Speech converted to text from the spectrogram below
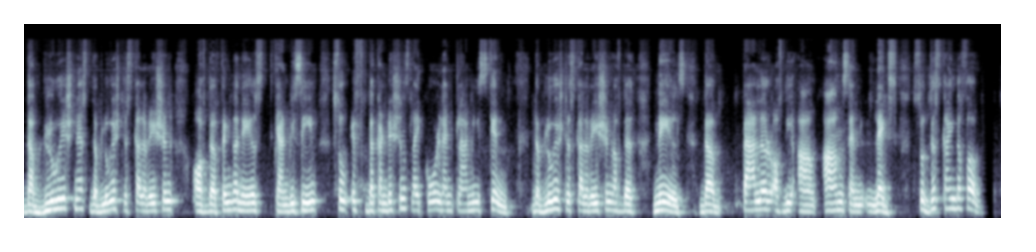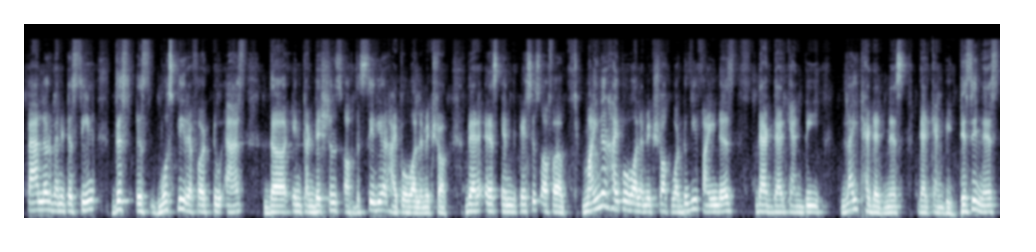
the bluishness the bluish discoloration of the fingernails can be seen. So if the conditions like cold and clammy skin the bluish discoloration of the nails the pallor of the arm, arms and legs. So this kind of a pallor when it is seen this is mostly referred to as the in conditions of the severe hypovolemic shock. Whereas in the cases of a minor hypovolemic shock what do we find is that there can be lightheadedness, there can be dizziness,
